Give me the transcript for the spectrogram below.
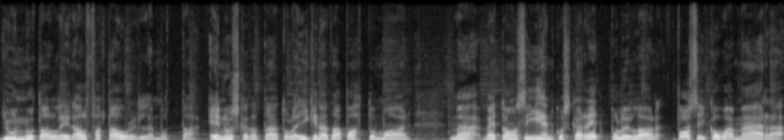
junnutalliin Alfa Taurille, mutta en usko, että tämä tulee ikinä tapahtumaan. Mä vetoon siihen, koska Red Bullilla on tosi kova määrä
